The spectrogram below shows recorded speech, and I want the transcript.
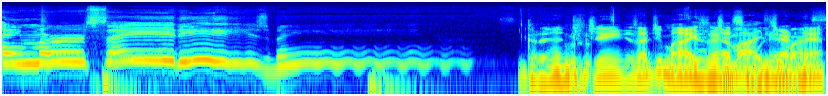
a Mercedes Benz? Grande Janis. É demais essa Demais, mulher, demais. né?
